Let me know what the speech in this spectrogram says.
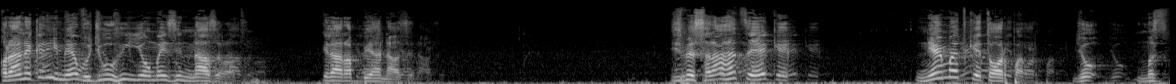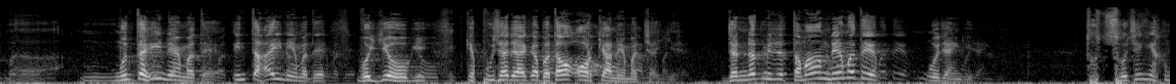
कुरान करीम है वजूह योम नाजरत इला रब नाजरा। जिसमें सराहत से कि नेमत के तौर पर, जो मुंतही नेमत है, इंतहाई नेमत है, वो ये होगी कि पूछा जाएगा, बताओ और क्या नेमत चाहिए? जन्नत में जो तमाम नेमतें हो जाएँगी। तो सोचेंगे, हम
